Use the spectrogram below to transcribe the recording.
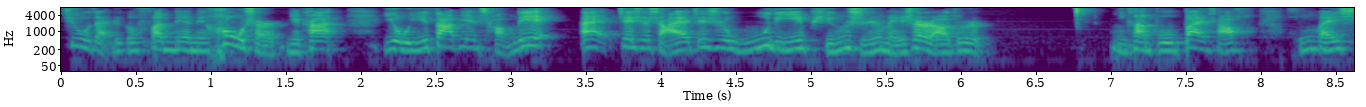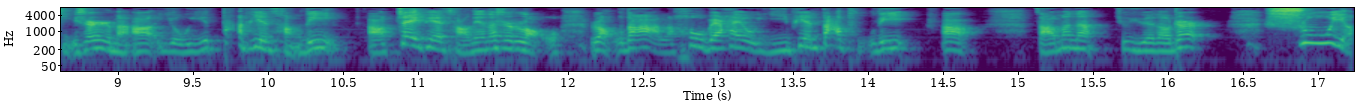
就在这个饭店的后身你看有一大片场地，哎，这是啥呀？这是无敌平时没事啊，就是你看不办啥红白喜事吗？啊，有一大片场地啊，这片场地那是老老大了，后边还有一片大土地啊。咱们呢就约到这儿，输赢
